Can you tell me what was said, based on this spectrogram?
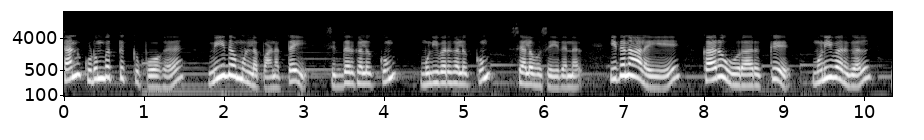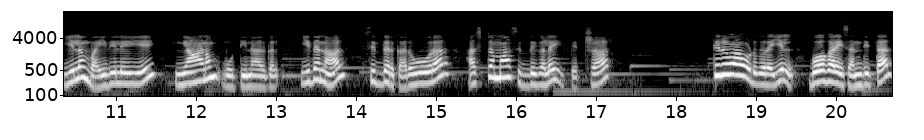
தன் குடும்பத்துக்கு போக மீதமுள்ள பணத்தை சித்தர்களுக்கும் முனிவர்களுக்கும் செலவு செய்தனர். இதனாலேயே கருவூராருக்கு முனிவர்கள் இளம் வயதிலேயே ஞானம் ஊட்டினார்கள். இதனால் சித்தர் கருவூரார் அஷ்டமா சித்துகளை பெற்றார். திருவாவடுதுறையில் போகரை சந்தித்தார்.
